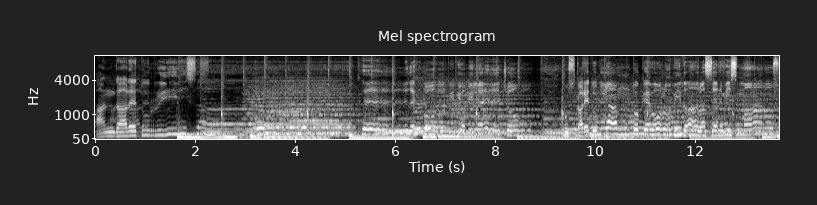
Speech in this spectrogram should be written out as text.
Andaré tu risa que dejó tibio mi lecho. Buscaré tu llanto que mis manos.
